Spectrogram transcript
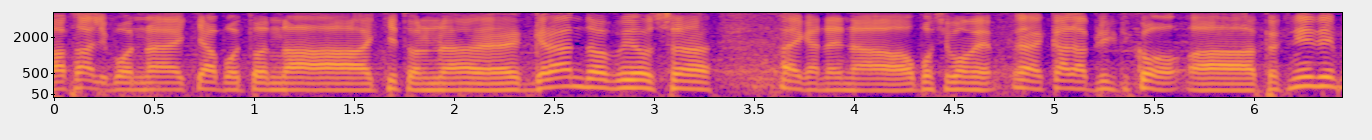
Αυτά λοιπόν ε, και από τον ε, Κίτον Γκραντ, ο οποίο έκανε ένα, όπως είπαμε, ε, καταπληκτικό ε, παιχνίδι.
